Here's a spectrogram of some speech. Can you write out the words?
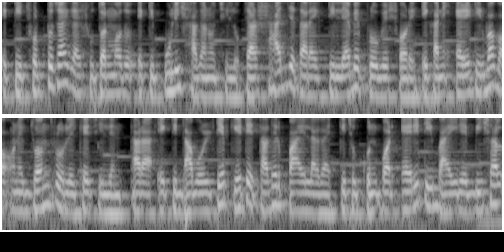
একটি ছোট্ট জায়গায় সুতোর মতো একটি পুলিশ সাজানো ছিল, যার সাহায্যে তারা একটি ল্যাবে প্রবেশ করে। এখানে অ্যারিটির বাবা অনেক যন্ত্র লিখেছিলেন। তারা একটি ডাবল টেপ কেটে তাদের পায়ে লাগায়। কিছুক্ষণ পর অ্যারিটি বাইরে বিশাল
